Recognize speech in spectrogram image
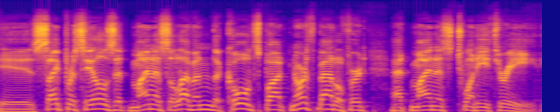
is Cypress Hills at minus 11, the cold spot North Battleford at minus 23.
